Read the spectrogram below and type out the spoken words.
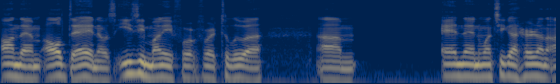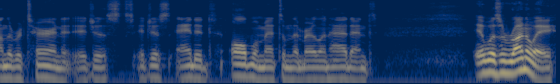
on them all day, and it was easy money for for Taulia. Um, and then once he got hurt on the, on the return, it, it just it just ended all momentum that Maryland had, and it was a runaway.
